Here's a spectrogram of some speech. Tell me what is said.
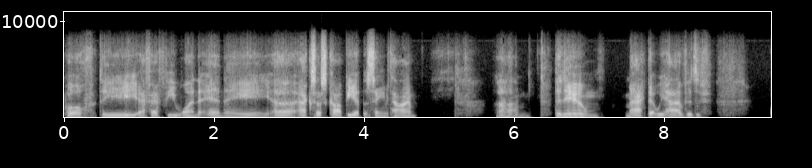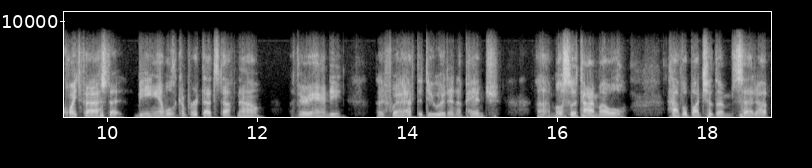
both the FFV1 and a uh, access copy at the same time. Um, the new Mac that we have is quite fast at being able to convert that stuff now. It's very handy if I have to do it in a pinch. Uh, most of the time, I will have a bunch of them set up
